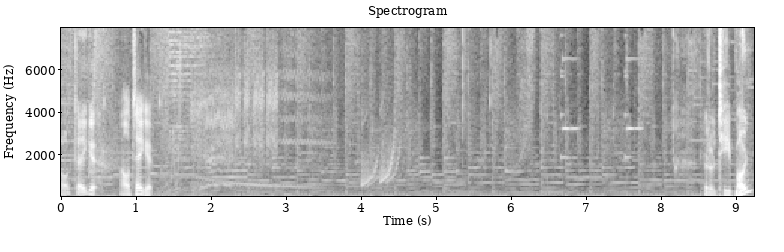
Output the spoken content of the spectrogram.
I'll take it. I'll take it. Little T punch.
